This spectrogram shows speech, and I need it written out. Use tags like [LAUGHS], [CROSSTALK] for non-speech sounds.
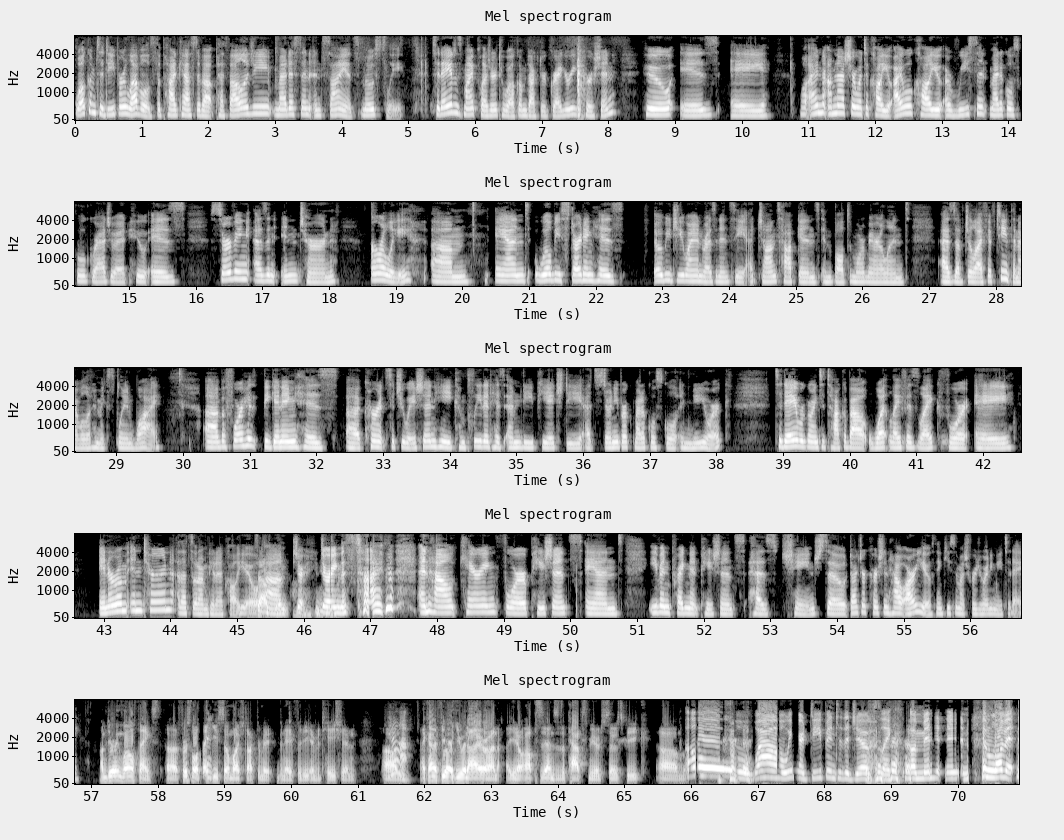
Welcome to Deeper Levels, the podcast about pathology, medicine, and science mostly. Today it is my pleasure to welcome Dr. Gregory Kirschen, who is a, well, I'm not sure what to call you. I will call you a recent medical school graduate who is serving as an intern early um, and will be starting his OBGYN residency at Johns Hopkins in Baltimore, Maryland as of July 15th, and I will let him explain why. Uh, before his beginning his uh, current situation, he completed his MD PhD at Stony Brook Medical School in New York. Today, we're going to talk about what life is like for a interim intern. That's what I'm going to call you um, dur- during this [LAUGHS] time, and how caring for patients and even pregnant patients has changed. So, Dr. Kirschen, how are you? Thank you so much for joining me today. I'm doing well, thanks. Uh, first of all, thank you so much, Dr. Benet, for the invitation. Um, yeah. I kind of feel like you and I are on, you know, opposite ends of the pap smear, so to speak. Um, oh, wow. We are deep into the jokes, like a [LAUGHS] minute in. I love it.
